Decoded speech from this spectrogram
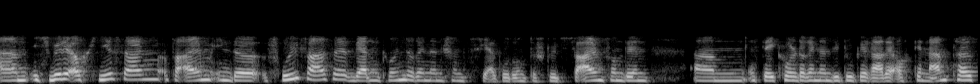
Ähm, ich würde auch hier sagen, vor allem in der Frühphase werden Gründerinnen schon sehr gut unterstützt, vor allem von den ähm, Stakeholderinnen, die du gerade auch genannt hast.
